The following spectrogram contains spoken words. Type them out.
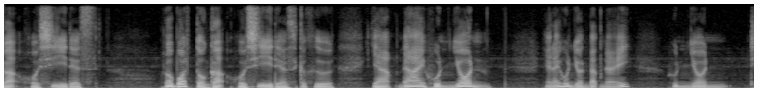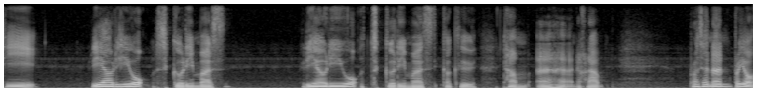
が欲しいです ロボットが欲しいです ก็คือ อยากได้หุ่นยนต์ อยากได้หุ่นยนต์แบบไหน หุ่นยนต์ที่料理を作ります 料理を作ります ก็คือทำอาหารนะครับ เพราะฉะนั้นประโยค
